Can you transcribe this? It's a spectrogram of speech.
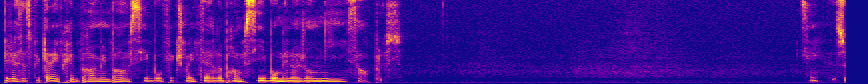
Puis là, ça se peut qu'elle ait pris le brun, mais le brun aussi est beau. Fait que je vais dire le brun aussi est beau, mais le jaune, il sort plus. Tiens, je,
